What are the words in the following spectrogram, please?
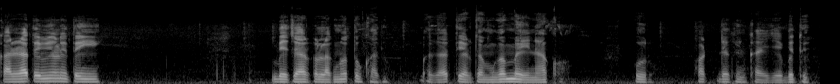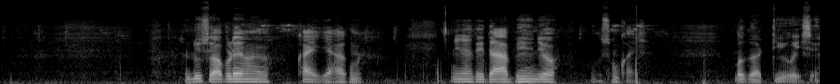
કાલ રાતે વેણે ત્યાં બે ચાર કલાક નહોતું ખાધું. બાકી અત્યારે તમે ગમે એ નાખો. પૂરું. ફટ દેખીને ખાઈ જાય બધું ડૂસો આપણે ખાઈ જાય આગમાં. એનાથી દા ભી જો, શું ખાય? બગાડતી હોય છે.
